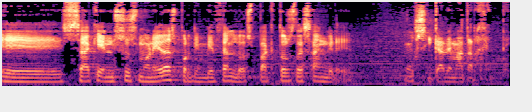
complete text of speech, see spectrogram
Eh, saquen sus monedas porque empiezan los pactos de sangre. Música de matar gente.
